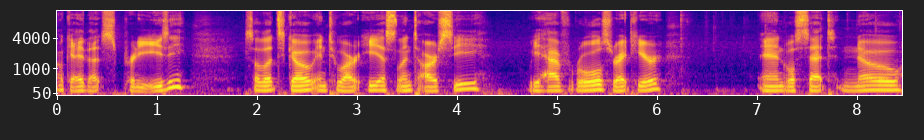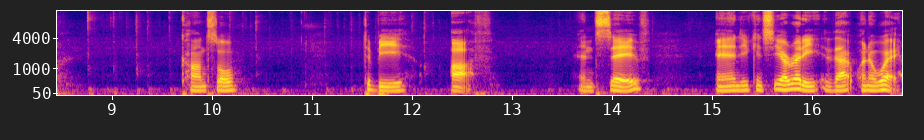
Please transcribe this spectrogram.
Okay, that's pretty easy. So let's go into our ESLint RC. We have rules right here, and we'll set no console to be off and save. And you can see already that went away.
